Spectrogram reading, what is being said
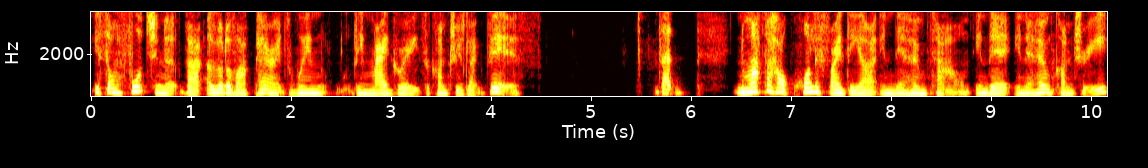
it's unfortunate that a lot of our parents, when they migrate to countries like this, that no matter how qualified they are in their hometown, in their in their home country,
